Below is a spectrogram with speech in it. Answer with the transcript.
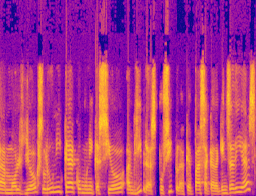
en molts llocs l'única comunicació amb llibres possible, que passa cada 15 dies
